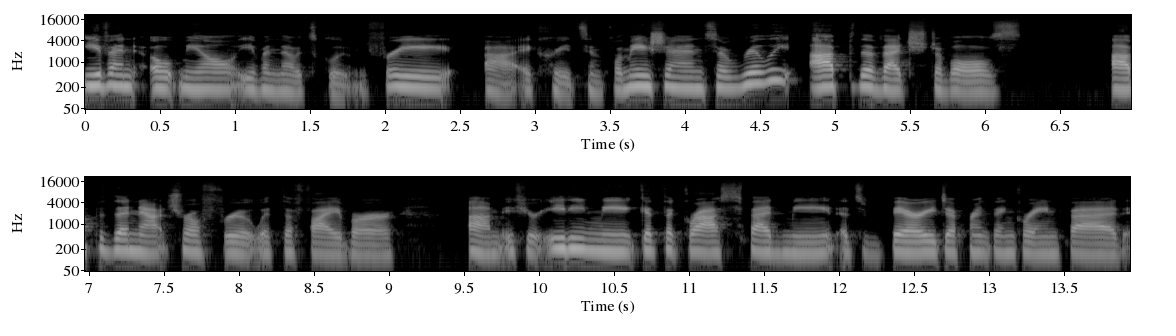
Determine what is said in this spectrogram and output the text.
even oatmeal, even though it's gluten free, uh, it creates inflammation. So, really up the vegetables, up the natural fruit with the fiber. Um, if you're eating meat, get the grass fed meat. It's very different than grain fed.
